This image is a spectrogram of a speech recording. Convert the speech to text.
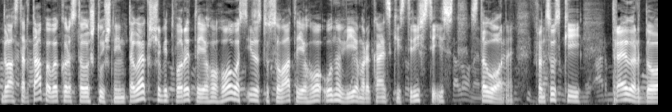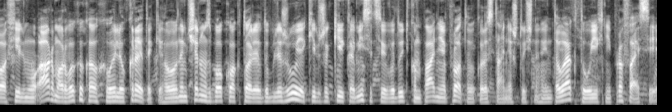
Два стартапи використали штучний інтелект, щоб відтворити його голос і застосувати його у новій американській стрічці із Сталоне. Французький трейлер до фільму Армор викликав хвилю критики. Головним чином з боку акторів дубляжу, які вже кілька місяців ведуть кампанію проти використання штучного інтелекту у їхній професії.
